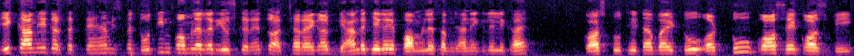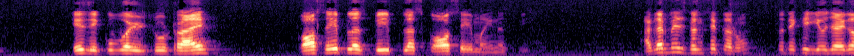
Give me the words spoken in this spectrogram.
एक काम ये कर सकते हैं, हम इसमें दो तीन फॉर्मूले अगर यूज़ करें तो अच्छा रहेगा। ध्यान रखिएगा, ये फॉर्मूले समझाने के लिए लिखा है। Cos two theta by two और two cos a cos b is equal to try cos a plus b plus cos a minus b अगर मैं इस ढंग से करूँ तो देखिए ये हो जाएगा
